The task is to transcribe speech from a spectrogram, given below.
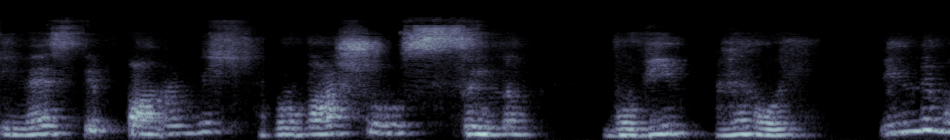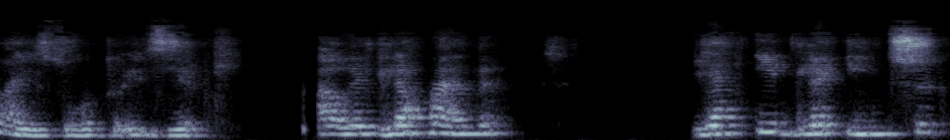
і нести пам'ять про вашого сина, бо він герой. Він не має золотої зірки. Але для мене, як і для інших,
